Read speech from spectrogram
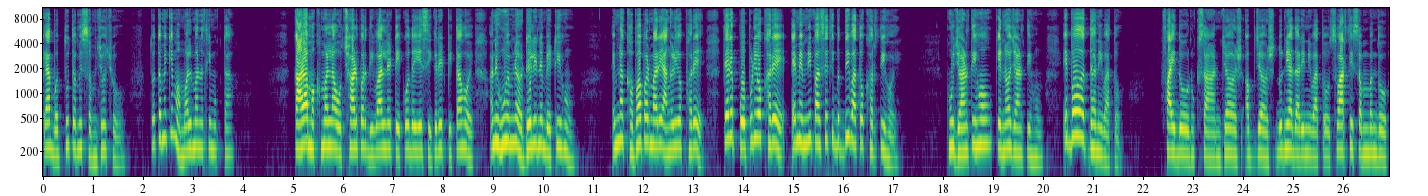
કે આ બધું તમે સમજો છો, તો તમે કેમ અમલમાં નથી મૂકતા? કાળા મખમલના ઓછાળ પર દિવાલને ટેકો દઈએ, સિગરેટ પીતા હોય અને હું એમને અઢેલીને બેઠી હું. એમના ખભા પર મારી આંગળીઓ ફરે, ત્યારે પોપડીઓ ખરે એમ એમની પાસેથી બધી વાતો ખરતી હોય. હું જાણતી હોઉં કે ન જાણતી હું એ બધાની વાતો. ફાયદો, નુકસાન, જશ, અપજશ, દુનિયાદારીની વાતો, સ્વાર્થી સંબંધો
